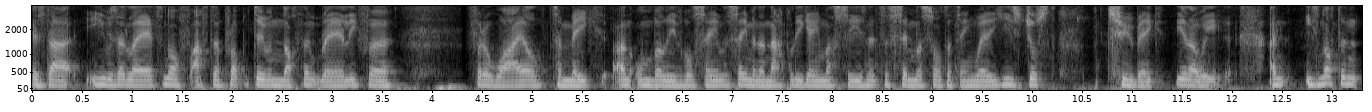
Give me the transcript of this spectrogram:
is that he was alert enough after doing nothing really for. For a while to make an unbelievable save, the same in the Napoli game last season. It's a similar sort of thing where he's just too big, you know. He, and he's not an.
